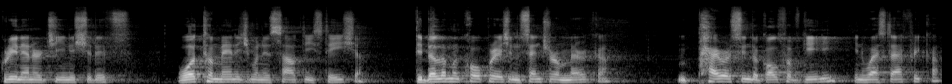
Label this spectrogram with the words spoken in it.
green energy initiatives, water management in Southeast Asia, development cooperation in Central America, piracy in the Gulf of Guinea in West Africa,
